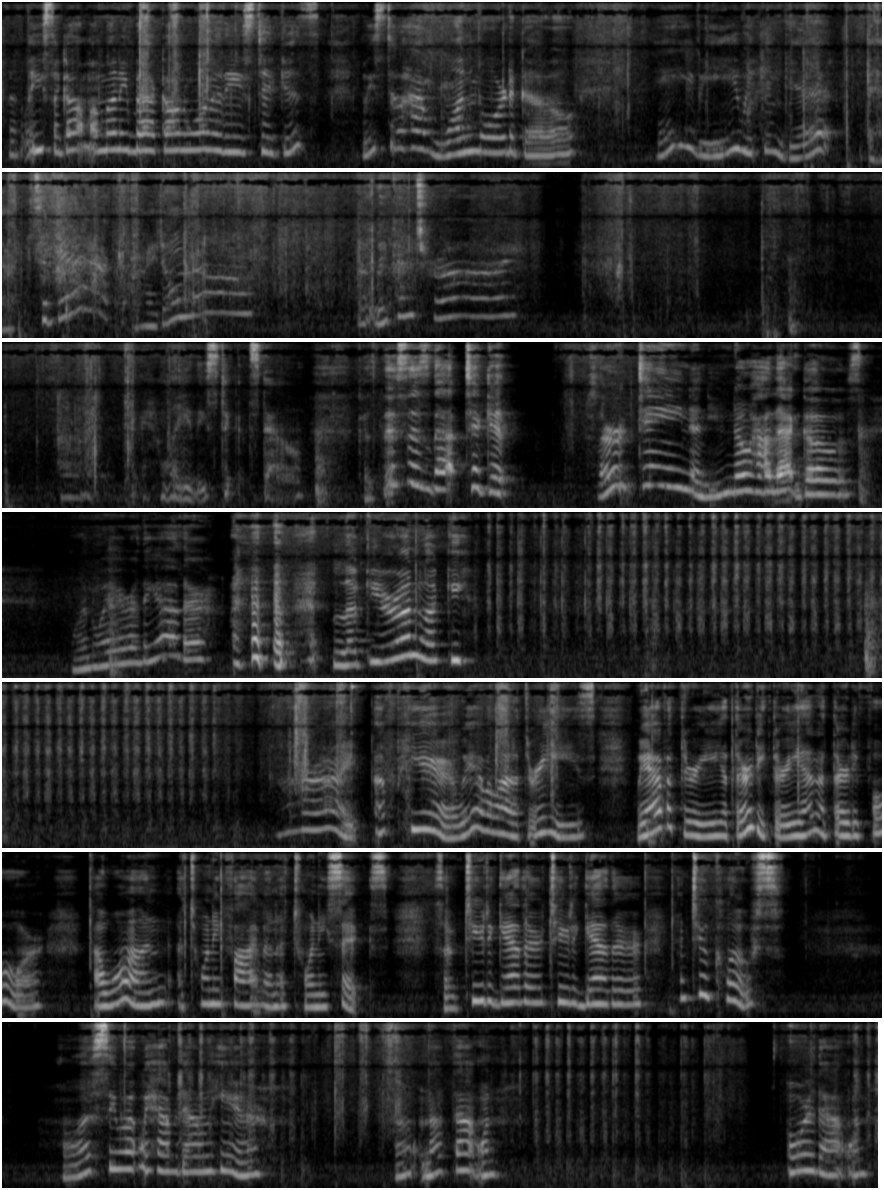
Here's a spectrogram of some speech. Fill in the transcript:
At least I got my money back on one of these tickets. We still have one more to go. Maybe we can get back to back. I don't know. But we can try. Okay, lay these tickets down. Because this is that ticket 13 and you know how that goes one way or the other lucky or unlucky all right up here we have a lot of threes we have a three a 33 and a 34 a one a 25 and a 26 so two together two together and two close well, let's see what we have down here. Oh, not that one. Or that one.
